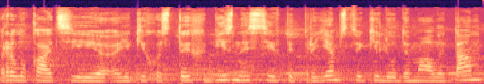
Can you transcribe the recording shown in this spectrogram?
релокації якихось тих бізнесів, підприємств, які люди мали там.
